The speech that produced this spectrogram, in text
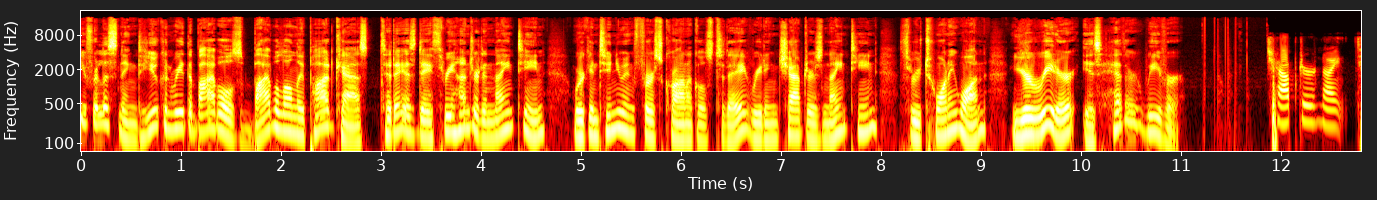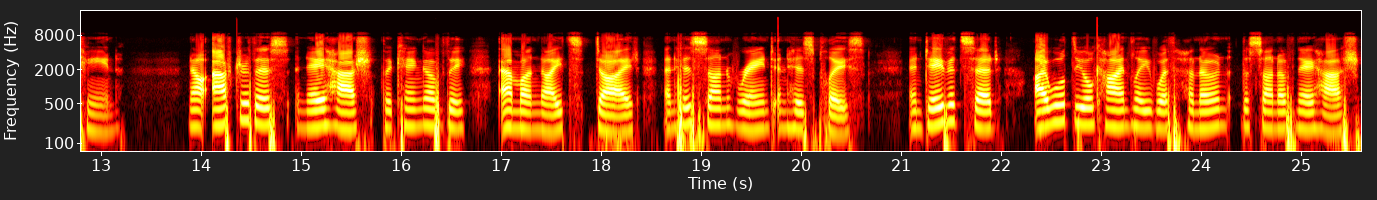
you for listening to You Can Read the Bible's Bible Only podcast. Today is day 319. We're continuing First Chronicles today, reading chapters 19 through 21. Your reader is Heather Weaver. Chapter 19 Now after this, Nahash, the king of the Ammonites, died, and his son reigned in his place. And David said, I will deal kindly with Hanun the son of Nahash,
